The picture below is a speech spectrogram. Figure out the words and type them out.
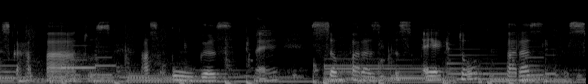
os carrapatos, as pulgas, né? São parasitas ectoparasitas.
